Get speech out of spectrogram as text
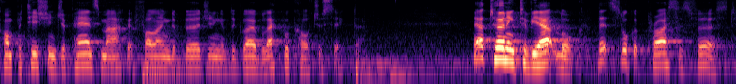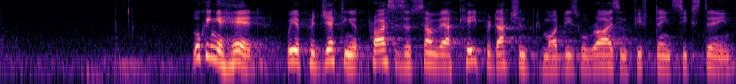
competition in Japan's market following the burgeoning of the global aquaculture sector. Now turning to the outlook, let's look at prices first. Looking ahead, we are projecting that prices of some of our key production commodities will rise in 15-16,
